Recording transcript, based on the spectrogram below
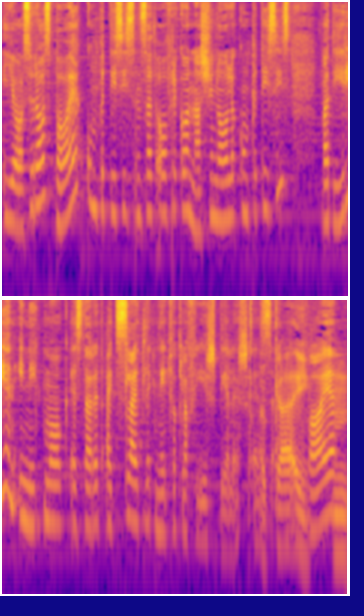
Ja, so daar's baie kompetisies in Suid-Afrika, nasionale kompetisies. Wat hierdie een uniek maak is dat dit uitsluitlik net vir klavierspelers is. Okay. Baie Mm.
